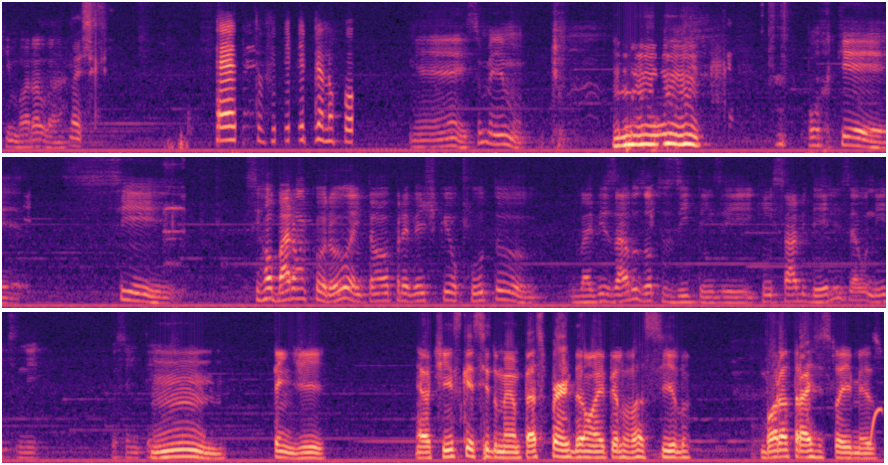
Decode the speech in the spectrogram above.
que mora lá. Mas, reto, vira no povo. É, isso mesmo. Porque se se roubaram a coroa, então eu prevejo que o culto vai visar os outros itens e quem sabe deles é o Nitsuni. Você entende? hum, entendi. É, eu tinha esquecido mesmo, peço perdão aí pelo vacilo. Bora atrás disso aí mesmo.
